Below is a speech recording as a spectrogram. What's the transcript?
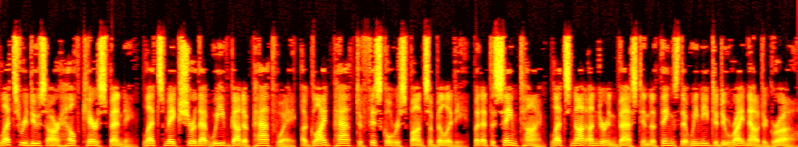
let's reduce our health care spending, let's make sure that we've got a pathway, a glide path to fiscal responsibility, but at the same time, let's not underinvest in the things that we need to do right now to grow.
